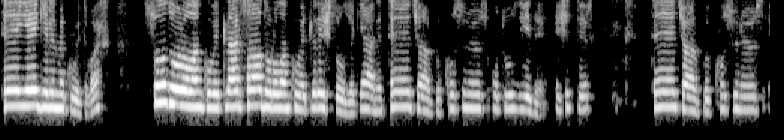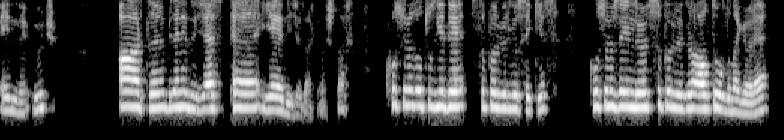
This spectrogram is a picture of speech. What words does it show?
TY gerilme kuvveti var. Sola doğru olan kuvvetler sağa doğru olan kuvvetlere eşit olacak. Yani T çarpı kosinüs 37 eşittir. T çarpı kosinüs 53 artı bir de ne diyeceğiz? PY diyeceğiz arkadaşlar. Kosinüs 37 0,8. Kosinüs 53 0,6 olduğuna göre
